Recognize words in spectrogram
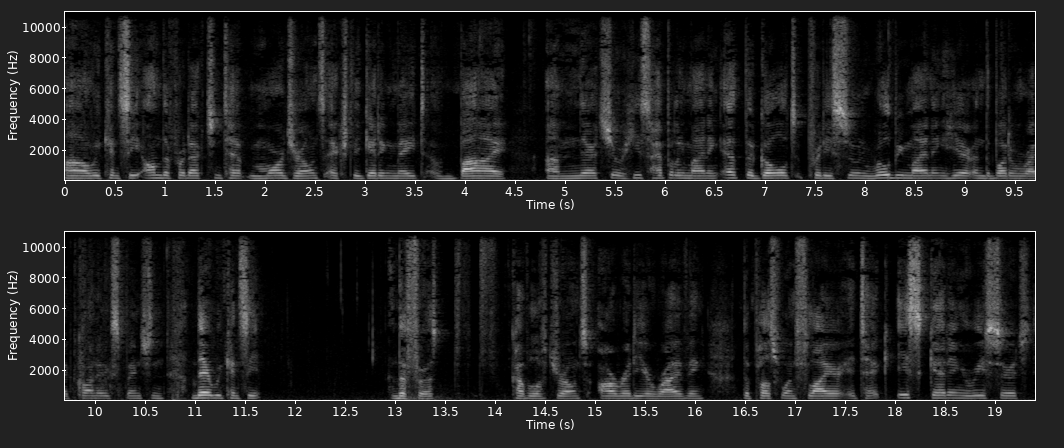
Uh, we can see on the production tab more drones actually getting made by um, Nerchio. He's happily mining at the gold pretty soon. We'll be mining here in the bottom right corner expansion. There we can see the first couple of drones already arriving. The plus one flyer attack is getting researched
